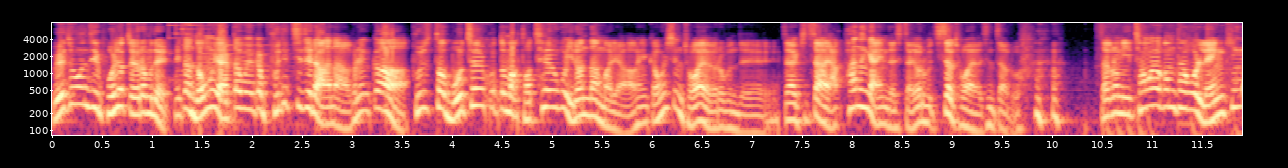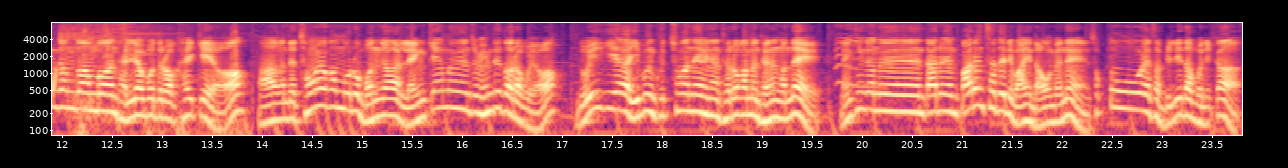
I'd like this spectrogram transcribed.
왜 좋은지 보셨죠 여러분들? 일단 너무 얇다 보니까 부딪히지를 않아. 그러니까 부스터 못 채울 것도 막 더 채우고 이런단 말이야. 그러니까 훨씬 좋아요 여러분들. 제가 진짜 약 파는 게 아닙니다 진짜. 여러분 진짜 좋아요 진짜로 자 그럼 이 청월검 타고 랭킹전도 한번 달려보도록 할게요. 아 근데 청월검으로 뭔가 랭겜은 좀 힘들더라고요. 노이기야 2분 9초 안에 그냥 들어가면 되는 건데 랭킹전은 다른 빠른 차들이 많이 나오면은 속도에서 밀리다 보니까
